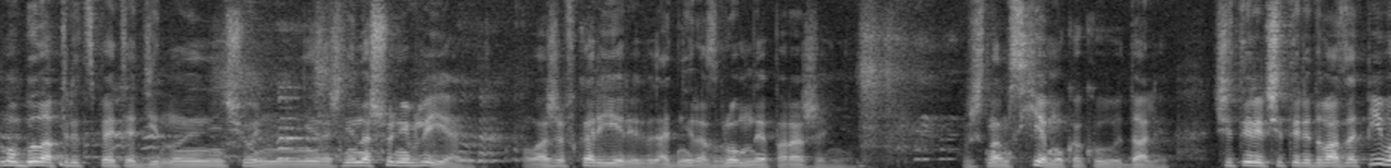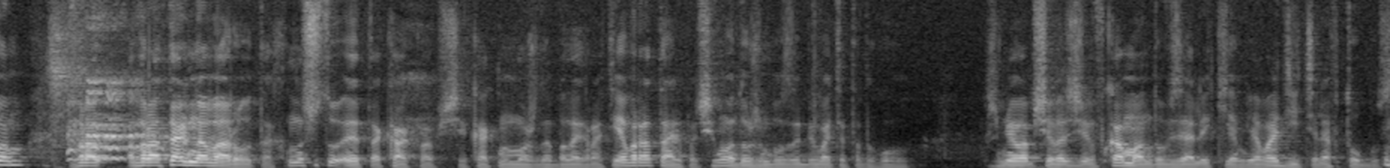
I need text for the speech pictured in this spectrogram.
Ну, было 35-1, но ничего, ни, ни- на что не влияет. У вас же в карьере одни разгромные поражения. Вы же нам схему какую дали. 4-4-2 за пивом, вра- вратарь на воротах. Ну что это, как вообще? Как можно было играть? Я вратарь, почему я должен был забивать этот гол? Меня вообще, вообще в команду взяли кем? Я водитель автобуса.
